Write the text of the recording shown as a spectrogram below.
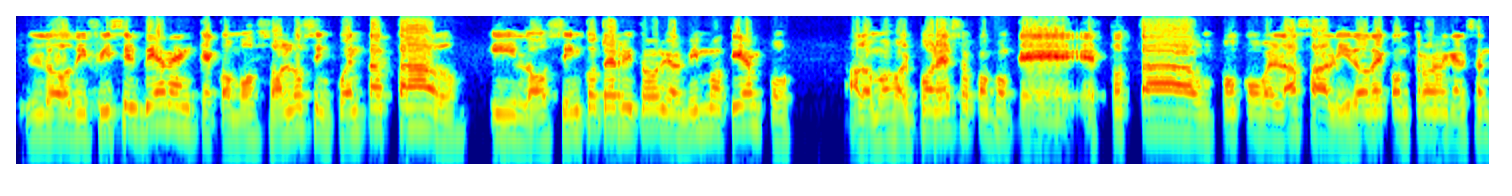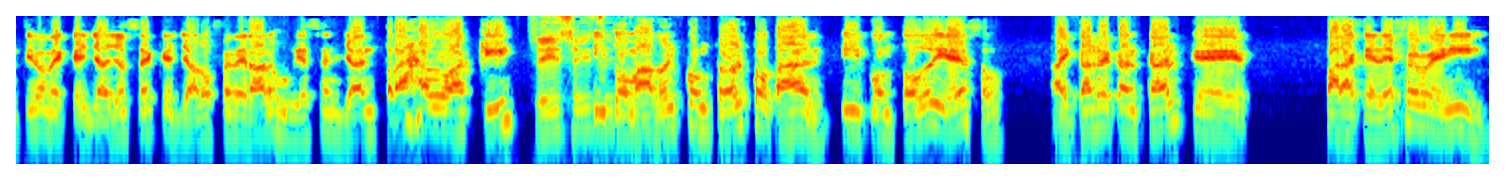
lo difícil viene en que como son los 50 estados y los cinco territorios al mismo tiempo, a lo mejor por eso como que esto está un poco, ¿verdad? Salido de control en el sentido de que ya yo sé que ya los federales hubiesen ya entrado aquí Sí, sí, y sí. tomado el control total. Y con todo y eso, hay que recalcar que para que el FBI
